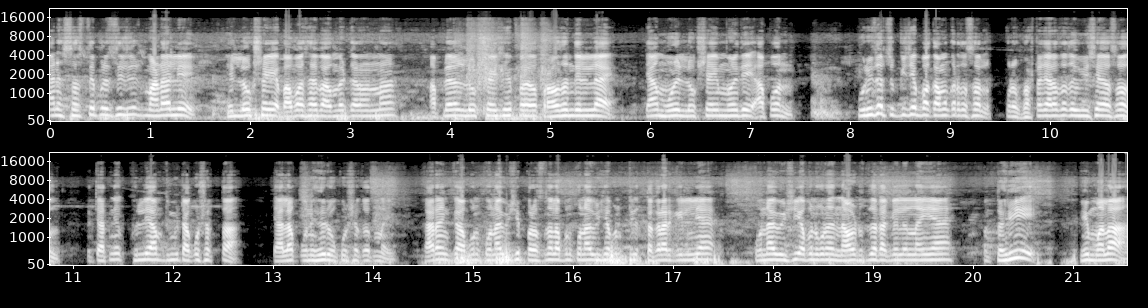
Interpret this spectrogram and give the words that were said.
आणि सत्य परिस्थिती मांडायले हे लोकशाही आहे. बाबासाहेब आंबेडकरांना आपल्याला लोकशाहीचे प्र प्रावधान दिलेलं आहे. त्यामुळे लोकशाहीमध्ये आपण कुणी जर चुकीचे कामं करत असाल पुढं भ्रष्टाचाराचा जो विषय असाल तर त्यातने खुलेआम तुम्ही टाकू शकता. त्याला कोणीही रोखू शकत नाही. कारण की आपण कोणाविषयी पर्सनल आपण कोणाविषयी आपण तक्रार तक्रार केलेली आहे कोणाविषयी आपण कोणा नावसुद्धा टाकलेलं नाही आहे. तरी हे मला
